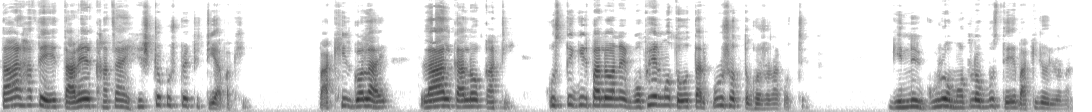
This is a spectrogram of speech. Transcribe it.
তার হাতে তারের খাঁচায় হৃষ্টপুষ্ট একটি টিয়া পাখি। পাখির গলায় লাল কালো কাঁটি, কুস্তিগির পালোয়ানের গোফের মতো তার পুরুষত্ব ঘোষণা করছে। গিন্নির গুঁড়ো মতলব বুঝতে বাকি রইল না।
